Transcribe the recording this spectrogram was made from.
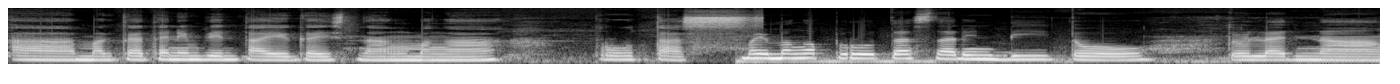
Ah, magtatanim din tayo guys ng mga prutas. May mga prutas na rin dito tulad ng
